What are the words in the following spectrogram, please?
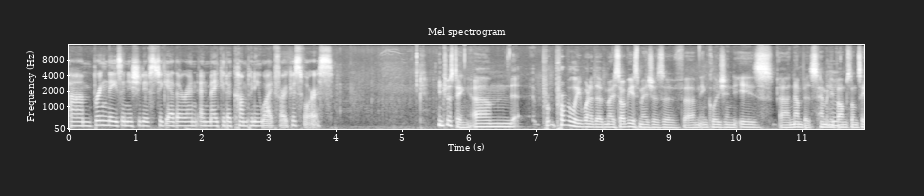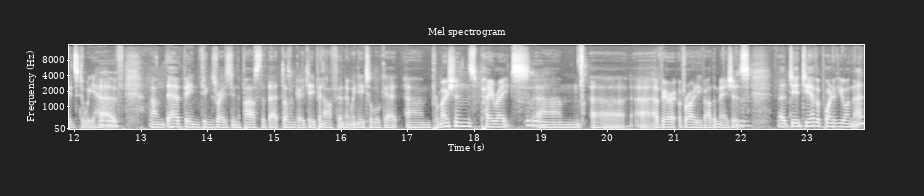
um, bring these initiatives together and, and make it a company wide focus for us. Interesting. Um, pr- probably one of the most obvious measures of um, inclusion is uh, numbers. How many mm-hmm. bums on seats do we have? Mm-hmm. Um, there have been things raised in the past that that doesn't go deep enough, and that we need to look at um, promotions, pay rates, mm-hmm. Um, uh, a, ver- a, variety of other measures. Mm-hmm. Uh, do, do, you have a point of view on that?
